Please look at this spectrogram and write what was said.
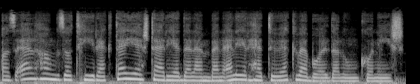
Az elhangzott hírek teljes terjedelemben elérhetőek weboldalunkon is.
